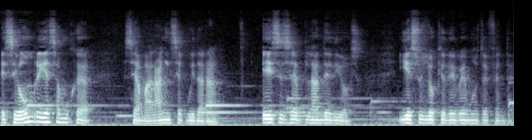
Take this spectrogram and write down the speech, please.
ese hombre y esa mujer, se amarán y se cuidarán. Ese es el plan de Dios y eso es lo que debemos defender.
